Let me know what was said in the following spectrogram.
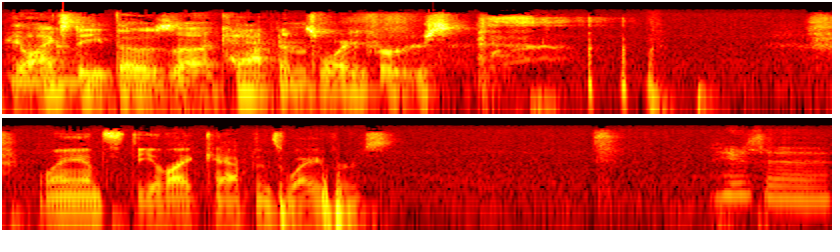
he likes to eat those uh, captain's wafers. Lance, do you like Captain's wafers? Here's a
